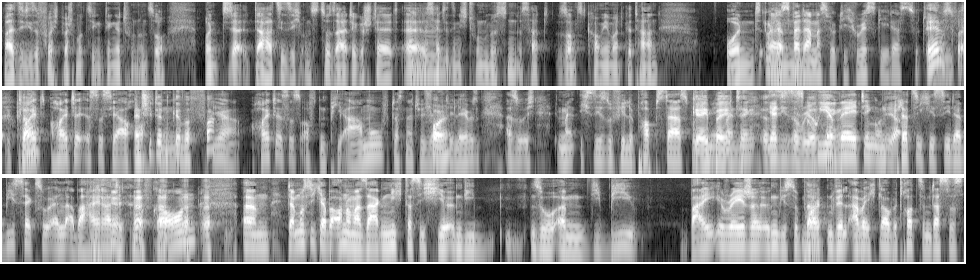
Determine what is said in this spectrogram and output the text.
weil sie diese furchtbar schmutzigen Dinge tun und so. Und da, da hat sie sich uns zur Seite gestellt. Äh, Mhm. Das hätte sie nicht tun müssen. Es hat sonst kaum jemand getan. Und, Und das ähm, war damals wirklich risky, das zu tun. War- klar. Heut, heute ist es ja auch And oft she didn't ein, give a fuck. Ja, heute ist es oft ein PR-Move, das natürlich Voll. auch die Labels. Also ich, ich, mein, ich sehe so viele Popstars, wo Gay ich mir Baiting mein, is ja dieses Queer-Baiting und Ja. plötzlich ist jeder bisexuell, aber heiratet nur Frauen. ähm, da muss ich aber auch noch mal sagen, nicht, dass ich hier irgendwie so ähm, die Bi bei Erasure irgendwie supporten will, aber ich glaube trotzdem, dass es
